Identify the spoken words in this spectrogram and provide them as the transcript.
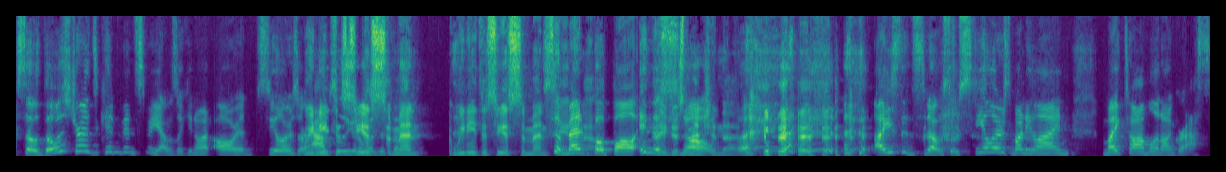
So those trends convinced me. I was like, you know what? Oh, and Steelers are we need to absolutely see a win thing. cement. We need to see a cement. game Cement now. football in the They just snow. mentioned that. Ice and snow. So Steelers money line, Mike Tomlin on grass.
